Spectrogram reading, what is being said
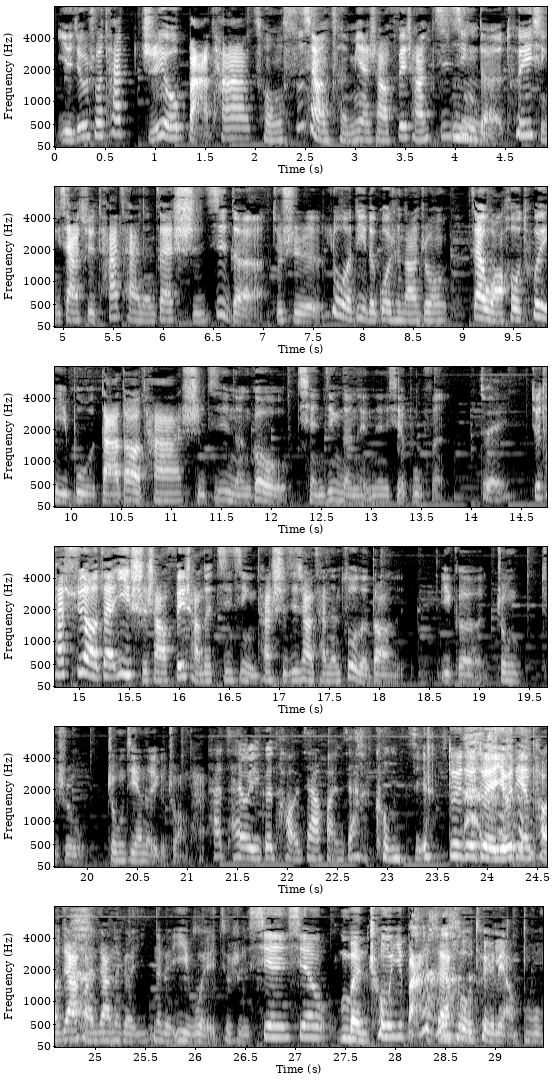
也就是说，他只有把他从思想层面上非常激进的推行下去，他才能在实际的，就是落地的过程当中，再往后退一步，达到他实际能够前进的那那些部分。对，就他需要在意识上非常的激进，他实际上才能做得到一个中，就是中间的一个状态。它才有一个讨价还价的空间。对对对，有点讨价还价那个那个意味，就是先先猛冲一把，再后退两步。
